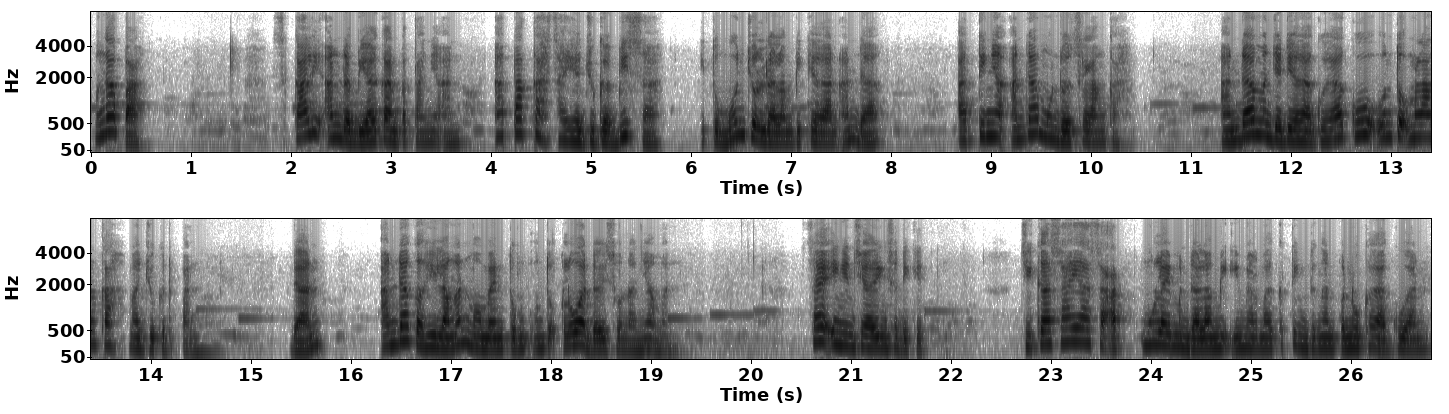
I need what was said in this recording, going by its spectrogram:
Mengapa? Sekali Anda biarkan pertanyaan, apakah saya juga bisa? Itu muncul dalam pikiran Anda, artinya Anda mundur selangkah. Anda menjadi ragu-ragu untuk melangkah maju ke depan. Dan Anda kehilangan momentum untuk keluar dari zona nyaman. Saya ingin sharing sedikit. Jika saya saat mulai mendalami email marketing dengan penuh keraguan,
